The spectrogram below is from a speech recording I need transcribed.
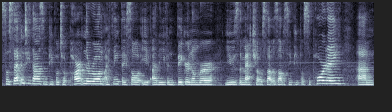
so 70,000 people took part in the run. I think they saw an even bigger number use the metro. So that was obviously people supporting um,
